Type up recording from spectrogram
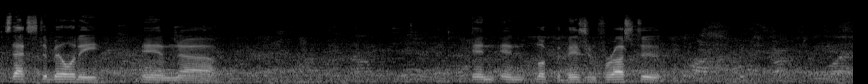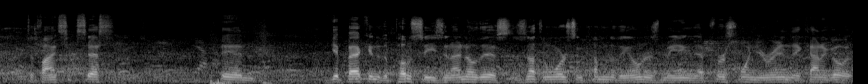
it's that stability and, uh, and and look the vision for us to to find success and get back into the postseason. I know this. There's nothing worse than coming to the owners' meeting. That first one you're in, they kind of go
